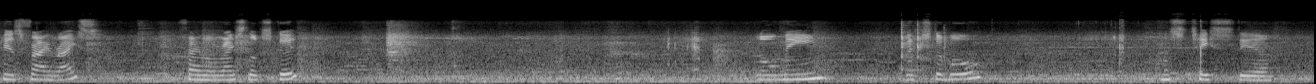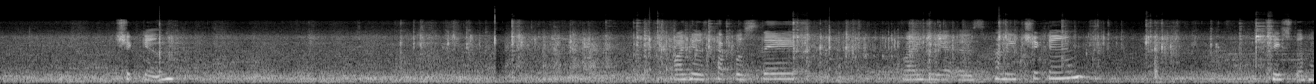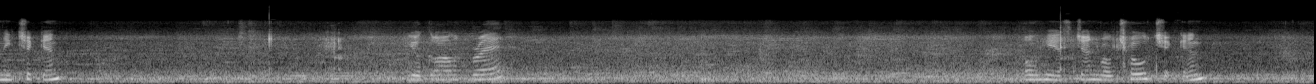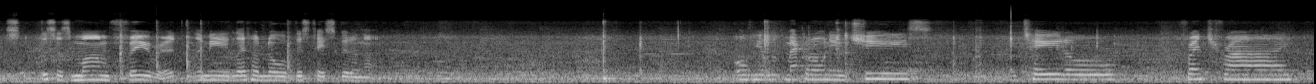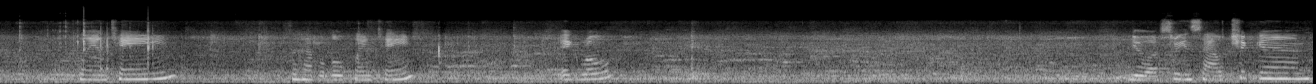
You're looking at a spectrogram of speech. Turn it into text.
Here's fried rice. Fried rice looks good. lo mein, vegetable. Let's taste the chicken. Right here is pepper steak. Right here is honey chicken. Taste the honey chicken. Your garlic bread. Oh, here's General Tso chicken. This, is mom's favorite. Let me let her know if this tastes good or not. Oh, here look macaroni and cheese, potato, French fry, plantain. So have a little plantain. Egg roll. Your sweet and sour chicken.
